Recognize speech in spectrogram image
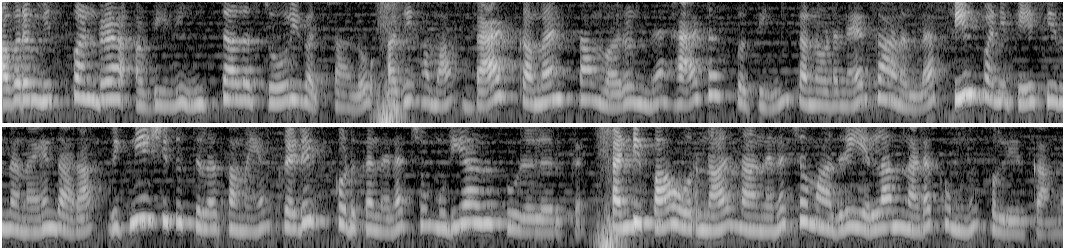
அவரை மிஸ் பண்ணுறேன் அப்படின்னு இன்ஸ்டாவில் ஸ்டோரி வச்சாலோ அதிகமாக பேட் கமெண்ட்ஸ் தான் வரும்னு ஹேட்டர்ஸ் பற்றியும் தன்னோட நேர்காணலில் ஃபீல் பண்ணி பேசியிருந்த நயன்தாரா விக்னேஷுக்கு சில சமயம் கிரெடிட்ஸ் கொடுக்க நினச்சும் முடியாத சூழல் இருக்கு. கண்டிப்பாக ஒரு நாள் நான் நினச்ச மாதிரி எல்லாம் நடக்கும்னு சொல்லியிருக்காங்க.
